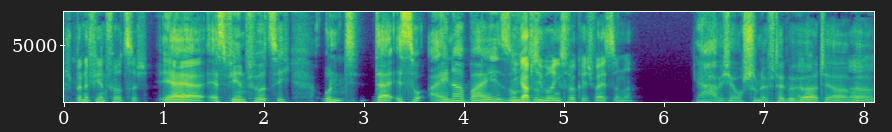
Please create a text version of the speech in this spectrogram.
Spinne 44. Ja, ja, S44. Und da ist so einer bei, so Die ein- gab's so übrigens wirklich, weißt du, ne? Ja, habe ich auch schon öfter gehört, ja. aber Ja.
